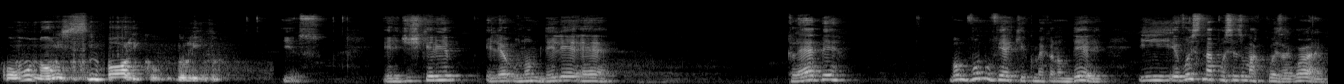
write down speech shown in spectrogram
como um nome simbólico do livro. Isso. Ele diz que ele, ele é, o nome dele é Kleber. Vamos, vamos ver aqui como é que é o nome dele. E eu vou ensinar para vocês uma coisa agora,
